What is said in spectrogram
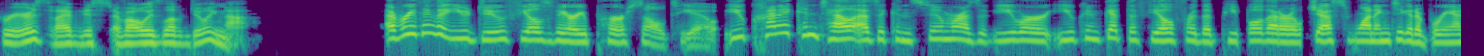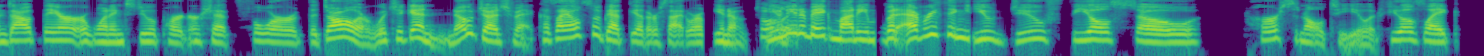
careers that I've just, I've always loved doing that everything that you do feels very personal to you. You kind of can tell as a consumer, as a viewer, you can get the feel for the people that are just wanting to get a brand out there or wanting to do a partnership for the dollar, which again, no judgment, because I also get the other side where, you know, totally. you need to make money, but everything you do feels so personal to you. It feels like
